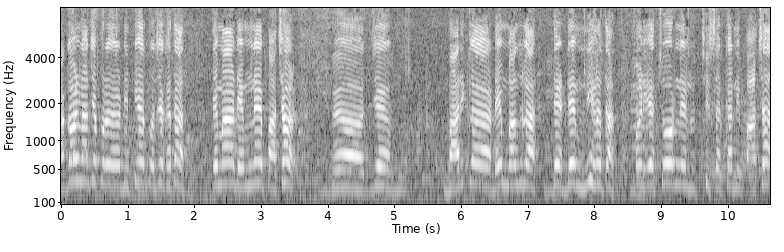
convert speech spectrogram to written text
આગળના જે ડીપીઆર પ્રોજેક્ટ હતા, તેમાં ડેમને પાછળ જે બારીકલા ડેમ બાંધેલા તે ડેમ નહીં હતા. પણ એ ચોરને લુચ્છી સરકારની પાછા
